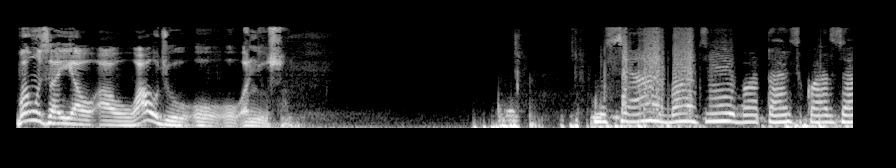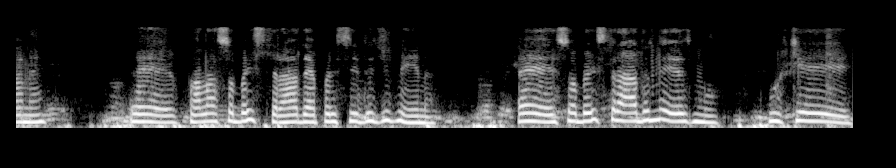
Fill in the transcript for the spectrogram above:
Vamos aí ao, ao áudio, o, o Anilson. Luciano, bom dia, boa tarde, quase já, né? É, falar sobre a estrada é Aparecida Divina. É, sobre a estrada mesmo, porque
